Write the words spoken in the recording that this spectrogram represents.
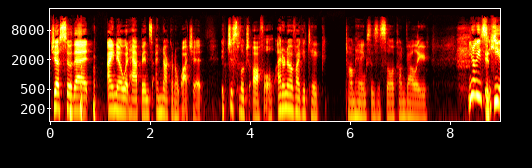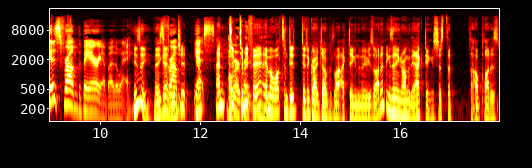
just so that I know what happens. I'm not going to watch it. It just looked awful. I don't know if I could take Tom Hanks as a Silicon Valley. You know, he's It's- he is from the Bay Area, by the way. Is he? There He's you go. from- Legit. yes. And Oh, to, right, to be right, fair, yeah. Emma Watson did, did a great job with like acting in the movie. So I don't think there's anything wrong with the acting. It's just the the whole plot is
